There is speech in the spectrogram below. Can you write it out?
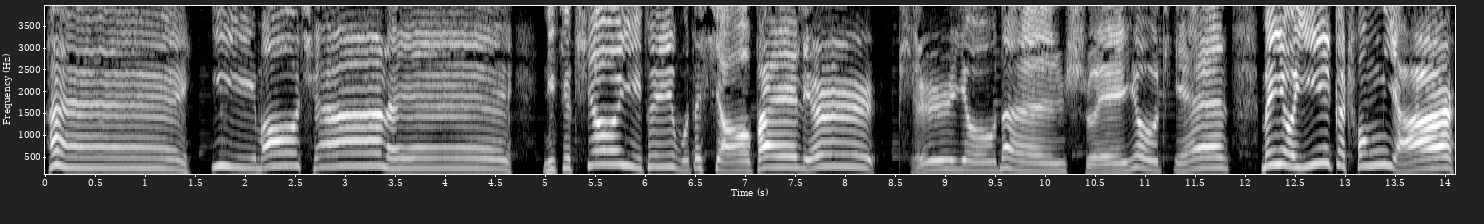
哎，一毛钱嘞，你就挑一堆我的小白梨儿，皮儿又嫩，水又甜，没有一个虫眼儿，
